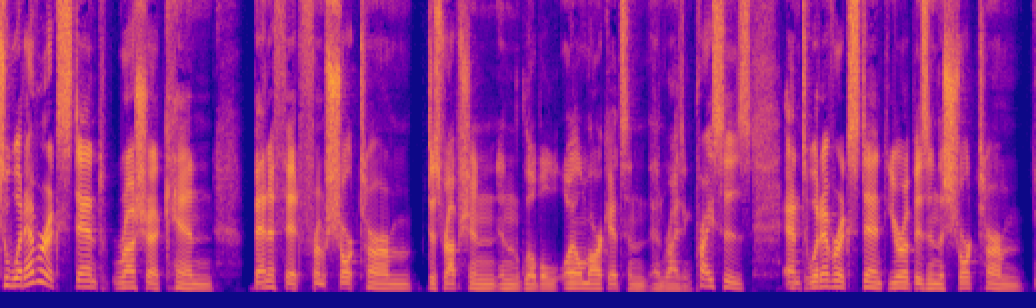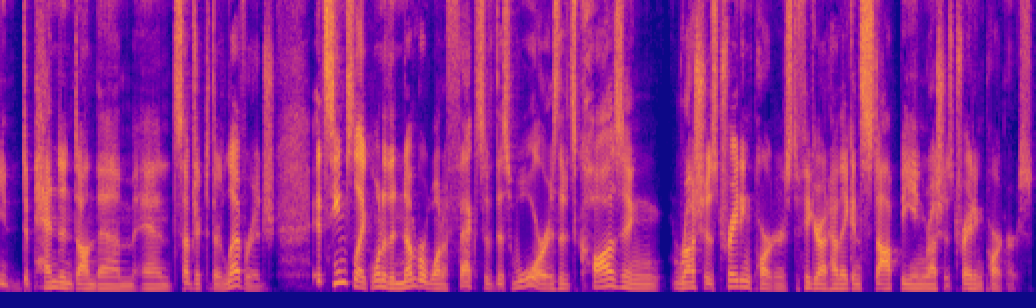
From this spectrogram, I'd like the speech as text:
to whatever extent Russia can benefit from short term disruption in global oil markets and, and, rising prices. And to whatever extent Europe is in the short term dependent on them and subject to their leverage, it seems like one of the number one effects of this war is that it's causing Russia's trading partners to figure out how they can stop being Russia's trading partners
